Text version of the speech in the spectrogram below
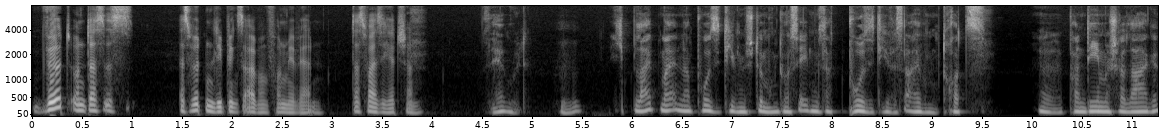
wird, und das ist, es wird ein Lieblingsalbum von mir werden. Das weiß ich jetzt schon. Sehr gut. Mhm. Ich bleibe mal in einer positiven Stimmung. Du hast eben gesagt, positives Album, trotz äh, pandemischer Lage.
